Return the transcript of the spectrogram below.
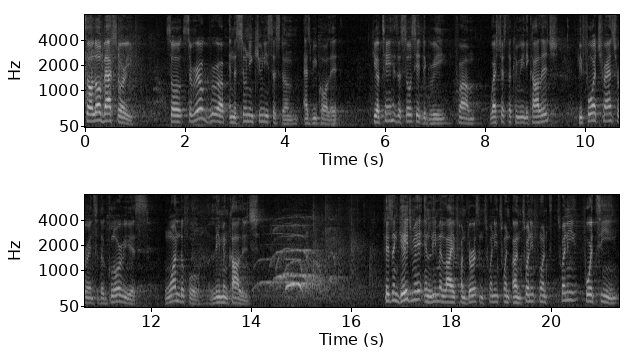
So a little backstory. So Cyril grew up in the SUNY CUNY system, as we call it. He obtained his associate degree from Westchester Community College before transferring to the glorious, wonderful Lehman College. His engagement in Lehman Life Honduras in 2020, uh, 2020 2014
